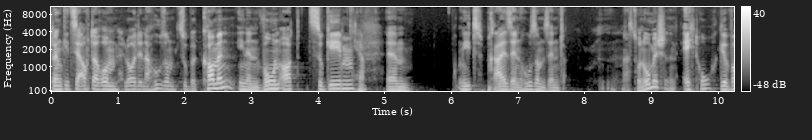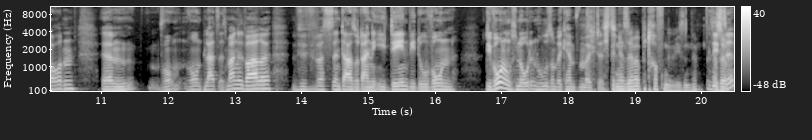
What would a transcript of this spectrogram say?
Dann geht es ja auch darum, Leute nach Husum zu bekommen, ihnen Wohnort zu geben. Ja. Ähm, Mietpreise in Husum sind astronomisch, sind echt hoch geworden. Ähm, Wohnplatz ist Mangelware. Was sind da so deine Ideen, wie du Wohn die Wohnungsnot in Husum bekämpfen möchtest. Ich bin ja selber betroffen gewesen. Ne? Siehst also,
